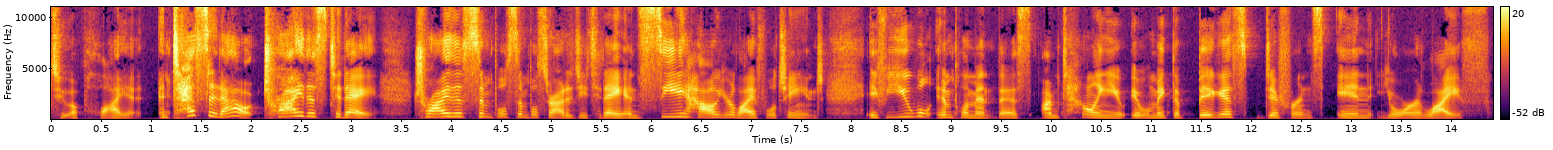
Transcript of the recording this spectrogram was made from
to apply it and test it out. Try this today. Try this simple, simple strategy today and see how your life will change. If you will implement this, I'm telling you, it will make the biggest difference in your life.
